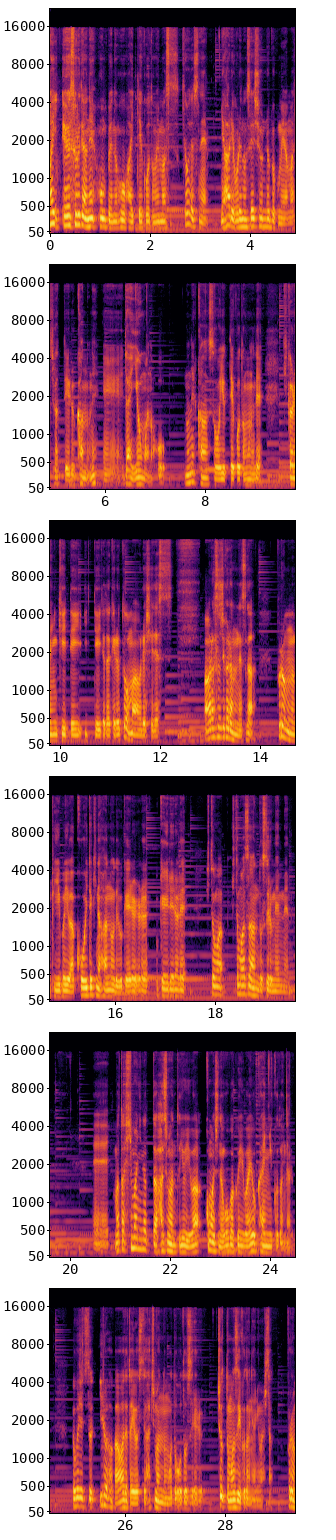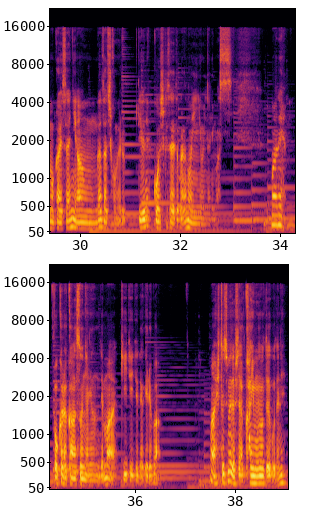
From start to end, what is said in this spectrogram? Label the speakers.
Speaker 1: はい、えーそれではね、本編の方入っていこうと思います。今日はですね、やはり俺の青春ラブコメは間違っている巻のね、えー第4話の方のね、感想を言っていこうと思うので、気軽に聞いていっていただけると、まあ嬉しいです。あらすじからなんですが、プロムの PV は好意的な反応で受け入れられ、受け入れられひとまひとまず安堵する面々。えーまた暇になった八幡と結衣は小町の合格祝いを買いに行くことになる。翌日、いろはが慌てた様子で八幡の元を訪れる。ちょっとまずいことになりました。プロム開催に暗雲が立ち込めるっていうね、公式サイトからの引用になります。まあね、ここから感想になるので、まあ聞いていただければ。まあ一つ目としては買い物ということでね、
